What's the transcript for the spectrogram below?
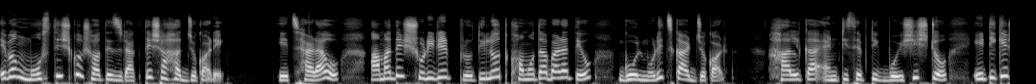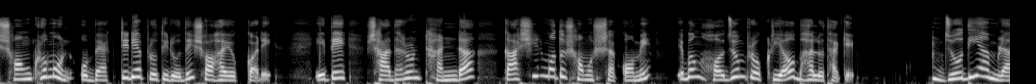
এবং মস্তিষ্ক সতেজ রাখতে সাহায্য করে। এছাড়াও আমাদের শরীরের প্রতিরোধ ক্ষমতা বাড়াতেও গোলমরিচ কার্যকর। হালকা অ্যান্টিসেপটিক বৈশিষ্ট্য এটিকে সংক্রমণ ও ব্যাকটেরিয়া প্রতিরোধে সহায়ক করে। এতে সাধারণ ঠান্ডা, কাশির মতো সমস্যা কমে এবং হজম প্রক্রিয়াও ভালো থাকে। যদি আমরা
